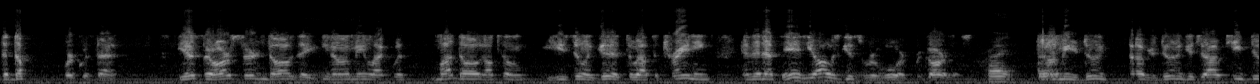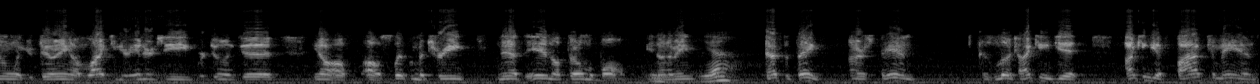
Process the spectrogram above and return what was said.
the dog work with that. Yes, there are certain dogs that you know what I mean. Like with my dog, I'll tell him he's doing good throughout the training, and then at the end, he always gets a reward regardless. Right. You know what I mean? You're doing a good job. You're doing a good job. Keep doing what you're doing. I'm liking your energy. We're doing good. You know, I'll, I'll slip him a treat, and then at the end, I'll throw him a ball. You know what I mean? Yeah. That's the thing. Understand? Because look, I can get I can get five commands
